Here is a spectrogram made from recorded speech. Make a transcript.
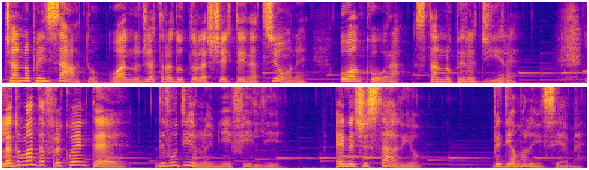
ci hanno pensato o hanno già tradotto la scelta in azione o ancora stanno per agire. La domanda frequente è, devo dirlo ai miei figli? È necessario? Vediamolo insieme.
